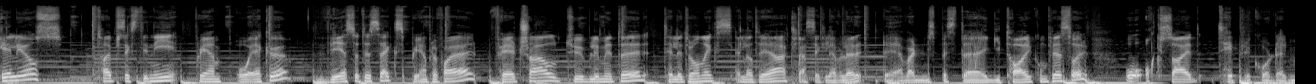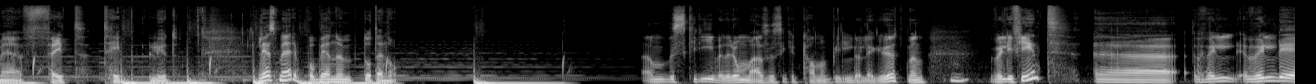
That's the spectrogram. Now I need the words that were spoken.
Helios, Type 69, Preamp og EQ, V76 Preamplifier, Fairchild Tube Limiter, Teletronics LA3, Classic Leveler, det er verdens beste gitarkompressor, og Oxide tape recorder med feit tape-lyd. Les mer på benum.no. Jeg må beskrive det rommet. Jeg skal sikkert ta noen bilder og legge ut, men veldig fint. Eh, veld, veldig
